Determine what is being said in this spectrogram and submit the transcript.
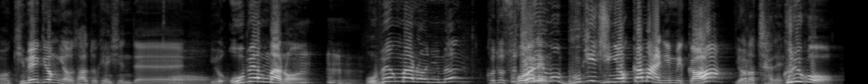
어, 김혜경 여사도 계신데 어. 이 500만 원, 500만 원이면 그것도 거의 뭐 무기징역감 아닙니까? 여러 차례 그리고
